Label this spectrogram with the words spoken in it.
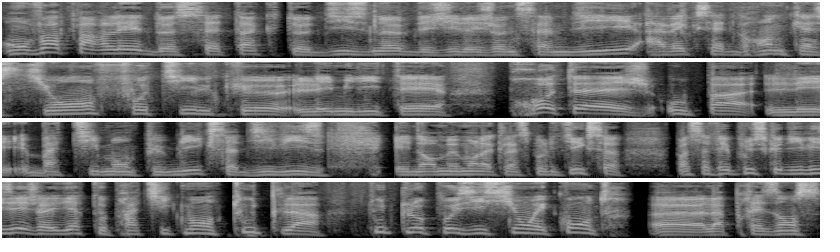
On va parler de cet acte 19 des Gilets jaunes samedi avec cette grande question, faut-il que les militaires protègent ou pas les bâtiments publics? Ça divise énormément la classe politique, ça, bah, fait plus que diviser, j'allais dire que pratiquement toute la toute l'opposition est contre euh, la présence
